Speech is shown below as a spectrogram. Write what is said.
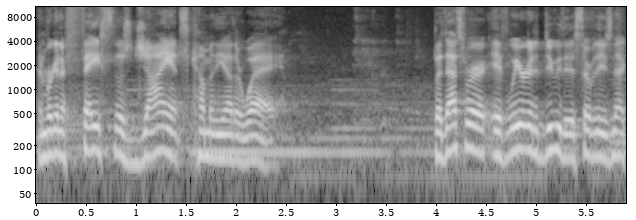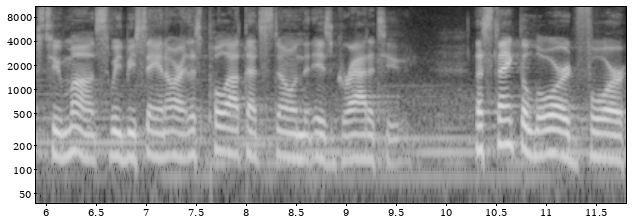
And we're going to face those giants coming the other way. But that's where, if we were to do this over these next two months, we'd be saying, all right, let's pull out that stone that is gratitude. Let's thank the Lord for,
